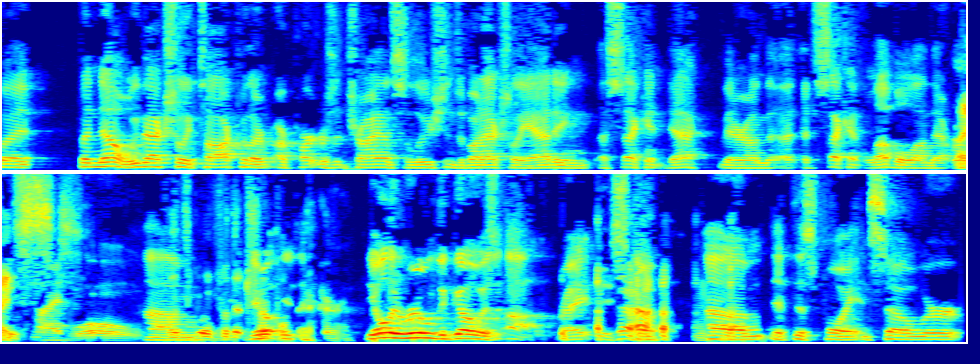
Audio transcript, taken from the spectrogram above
But but no, we've actually talked with our, our partners at Tryon Solutions about actually adding a second deck there on the a second level on that right nice. side. Whoa! Um, Let's go for the triple decker. The only room to go is up, right? so, um, at this point, and so we're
